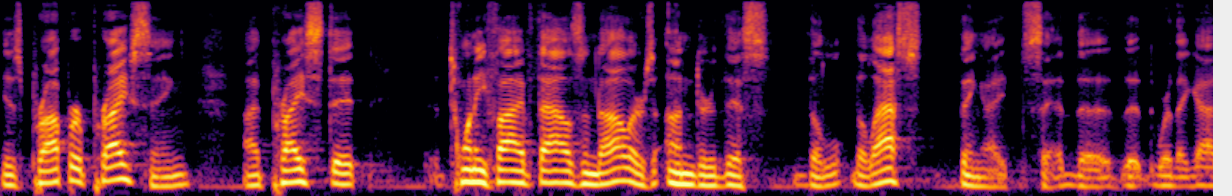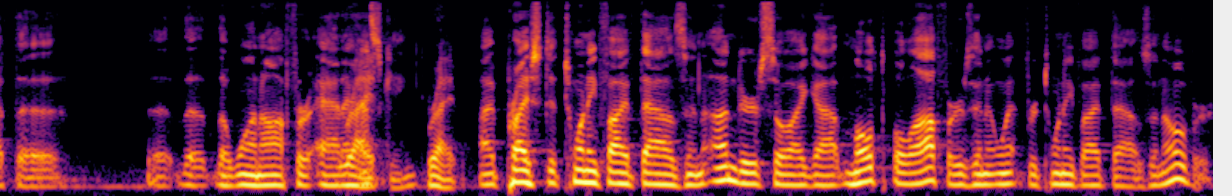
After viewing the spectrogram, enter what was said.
Is proper pricing? I priced it twenty five thousand dollars under this the the last thing I said the, the where they got the the, the, the one offer at Right, asking. right. I priced it twenty five thousand under, so I got multiple offers, and it went for twenty five thousand over.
